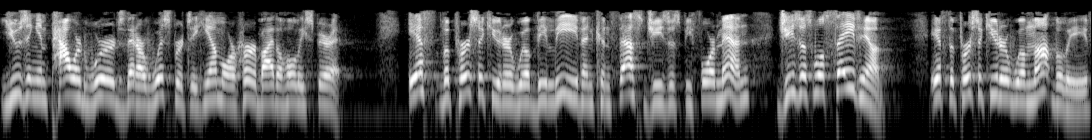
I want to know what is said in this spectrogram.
using empowered words that are whispered to him or her by the Holy Spirit. If the persecutor will believe and confess Jesus before men, Jesus will save him. If the persecutor will not believe,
